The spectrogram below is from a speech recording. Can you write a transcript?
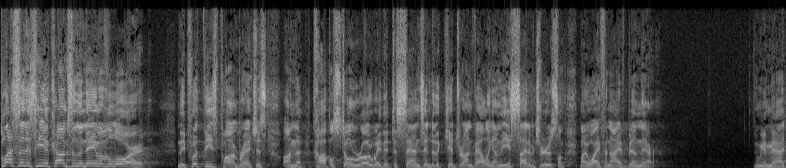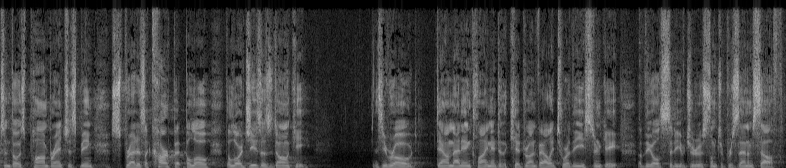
Blessed is he who comes in the name of the Lord. And they put these palm branches on the cobblestone roadway that descends into the Kidron Valley on the east side of Jerusalem. My wife and I have been there. And we imagine those palm branches being spread as a carpet below the Lord Jesus' donkey as he rode down that incline into the Kidron Valley toward the eastern gate of the old city of Jerusalem to present himself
